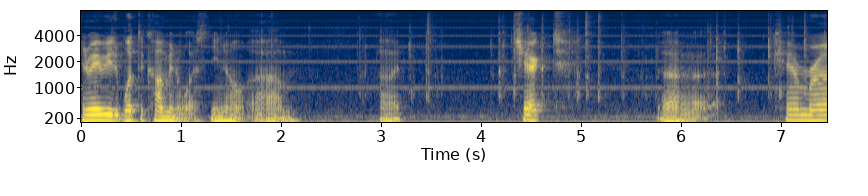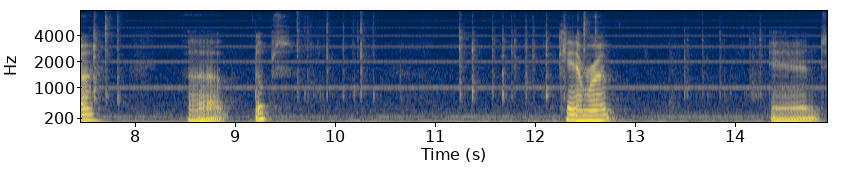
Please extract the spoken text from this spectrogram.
And maybe what the comment was you know um, uh, checked uh, camera uh, oops. Camera and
